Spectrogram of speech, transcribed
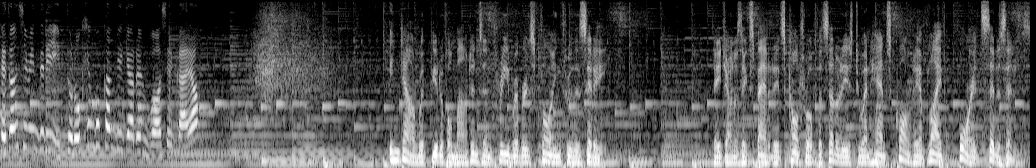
대전 시민들이 이토록 행복한 비결은 무엇일까요? Endowed with beautiful mountains and three rivers flowing through the city. Daejeon has expanded its cultural facilities to enhance quality of life for its citizens.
